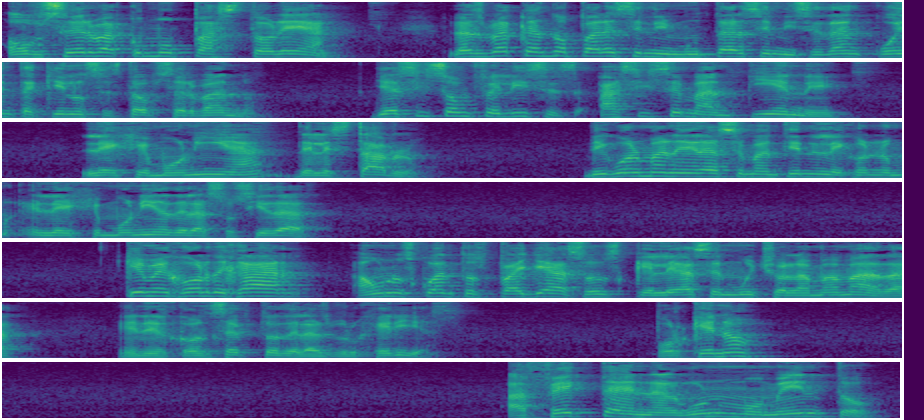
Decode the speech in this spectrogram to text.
Observa cómo pastorean. Las vacas no parecen inmutarse ni se dan cuenta quién los está observando. Y así son felices, así se mantiene la hegemonía del establo. De igual manera se mantiene la hegemonía de la sociedad. ¿Qué mejor dejar a unos cuantos payasos que le hacen mucho la mamada en el concepto de las brujerías? ¿Por qué no? ¿Afecta en algún momento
